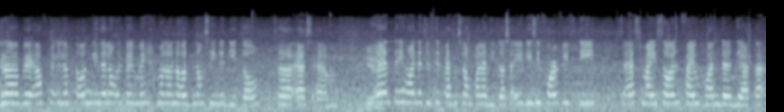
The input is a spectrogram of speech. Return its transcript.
Grabe, after ilang taon, hindi na lang ulit kayo may manonood ng sine dito sa SM. Yeah. And 350 pesos lang pala dito. Sa ADC 450, sa S. Maison 500 yata.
